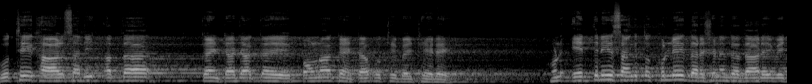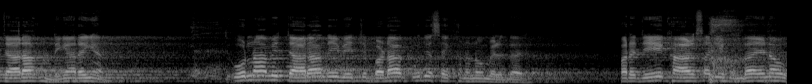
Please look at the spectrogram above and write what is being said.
ਉੱਥੇ ਖਾਲਸਾ ਜੀ ਅੱਧਾ ਘੰਟਾ ਜਾ ਕੇ, ਪੌਣਾ ਘੰਟਾ ਉੱਥੇ ਬੈਠੇ ਰਹੇ। ਹੁਣ ਇਤਨੀ ਸੰਗਤ ਖੁੱਲੇ ਦਰਸ਼ਨ ਦਦਾਰੇ ਵਿਚਾਰਾਂ ਹੁੰਦੀਆਂ ਰਹੀਆਂ। ਤੇ ਉਹਨਾਂ ਵਿਚਾਰਾਂ ਦੇ ਵਿੱਚ ਬੜਾ ਕੁਝ ਸਿੱਖਣ ਨੂੰ ਮਿਲਦਾ ਹੈ। ਪਰ ਜੇ ਖਾਲਸਾ ਜੀ ਹੁੰਦਾ ਹੈ ਨਾ ਉਹ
